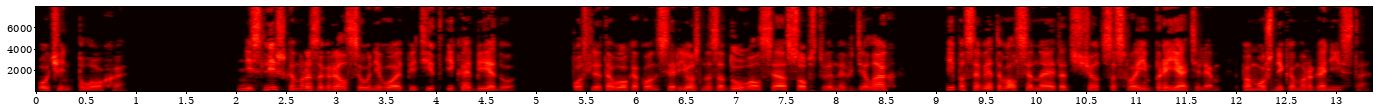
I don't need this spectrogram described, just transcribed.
очень плохо. Не слишком разыгрался у него аппетит и к обеду, после того, как он серьезно задумался о собственных делах и посоветовался на этот счет со своим приятелем, помощником органиста.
